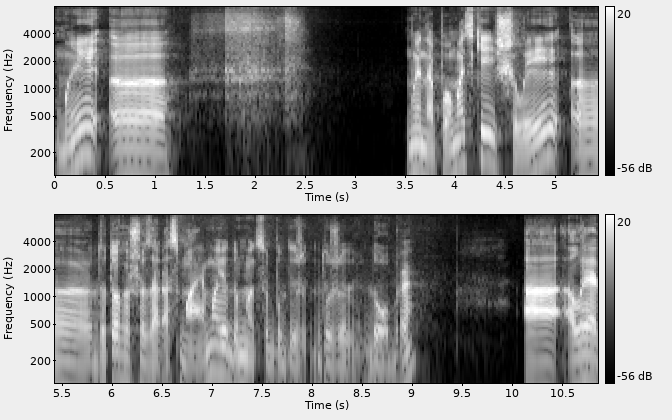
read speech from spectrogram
ми, е, ми на Помацькій йшли е, до того, що зараз маємо. Я думаю, це буде дуже добре. А, але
